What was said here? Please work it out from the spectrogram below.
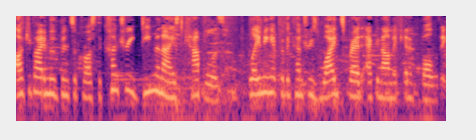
Occupy movements across the country demonized capitalism, blaming it for the country's widespread economic inequality.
